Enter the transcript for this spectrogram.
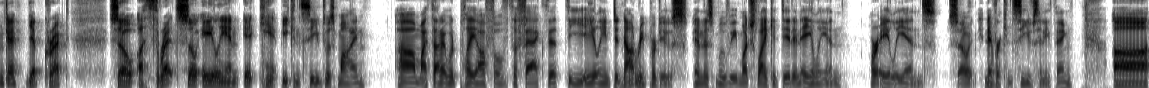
Okay. Yep. Correct. So a threat so alien it can't be conceived was mine. Um, I thought I would play off of the fact that the alien did not reproduce in this movie, much like it did in Alien or Aliens. So it, it never conceives anything. Uh,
